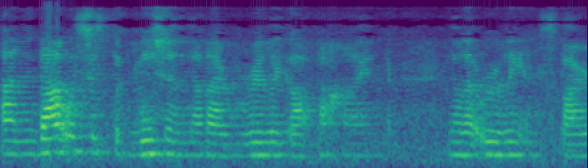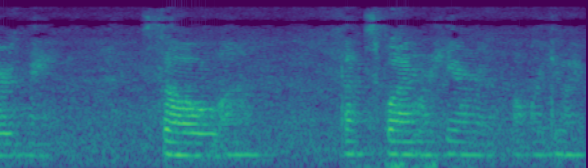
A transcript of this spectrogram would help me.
And that was just the vision that I really got behind, you know, that really inspired me. So um, that's why we're here and what we're doing.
